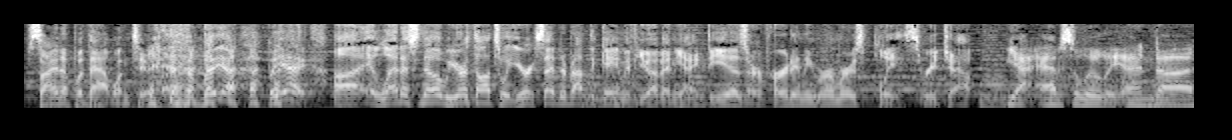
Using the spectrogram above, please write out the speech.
sign up with that one too. but yeah, but yeah, uh, let us know your thoughts, what you're excited about the game. If you have any ideas or have heard any rumors, please reach out. Yeah, absolutely. And uh,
